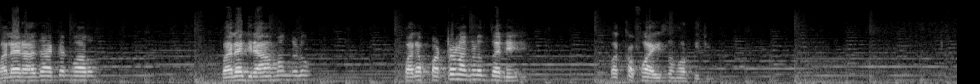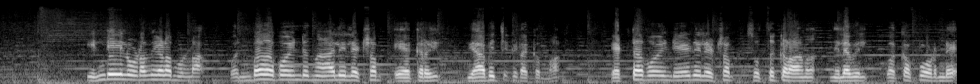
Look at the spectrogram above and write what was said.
പല രാജാക്കന്മാരും പല ഗ്രാമങ്ങളും പല പട്ടണങ്ങളും തന്നെ വക്കഫായി സമർപ്പിച്ചു. ഇന്ത്യയിലുടനീളമുള്ള ഒൻപത് പോയിന്റ് നാല് ലക്ഷം ഏക്കറിൽ വ്യാപിച്ചു കിടക്കുന്ന എട്ട് പോയിന്റ് ഏഴ് ലക്ഷം സ്വത്തുക്കളാണ് നിലവിൽ വക്കഫ് ബോർഡിന്റെ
